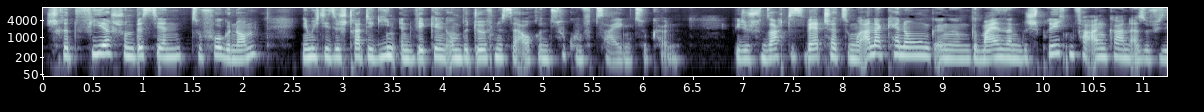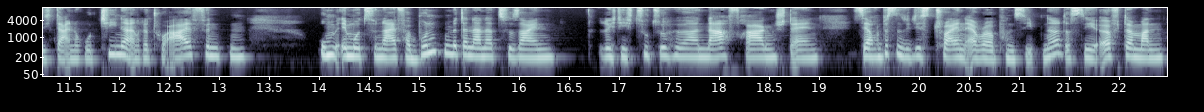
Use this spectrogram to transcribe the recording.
Schritt vier schon ein bisschen zuvor genommen, nämlich diese Strategien entwickeln, um Bedürfnisse auch in Zukunft zeigen zu können. Wie du schon sagtest, Wertschätzung und Anerkennung in gemeinsamen Gesprächen verankern, also für sich da eine Routine, ein Ritual finden, um emotional verbunden miteinander zu sein, richtig zuzuhören, Nachfragen stellen. Ist ja auch ein bisschen so dieses Try-and-Error-Prinzip, ne? Dass je öfter man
